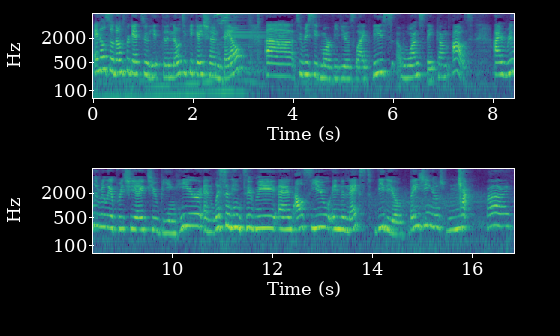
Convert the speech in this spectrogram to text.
And also don't forget to hit the notification bell uh, to receive more videos like this once they come out. I really, really appreciate you being here and listening to me and I'll see you in the next video. Beijinhos! Bye!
